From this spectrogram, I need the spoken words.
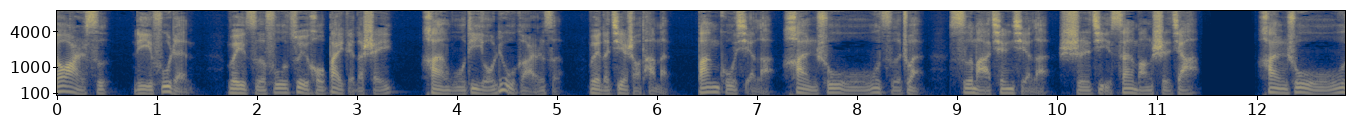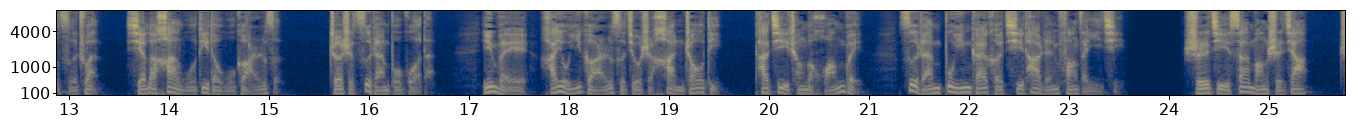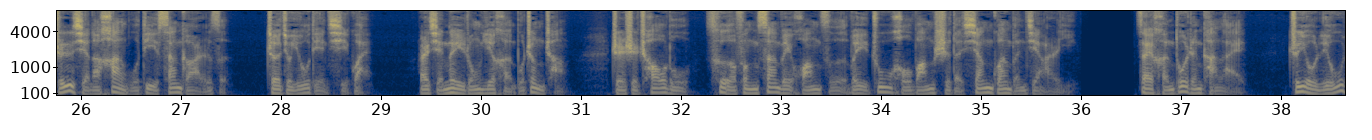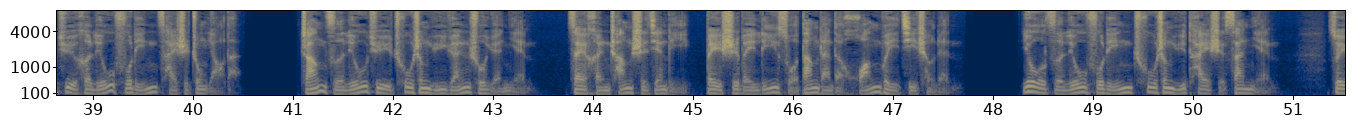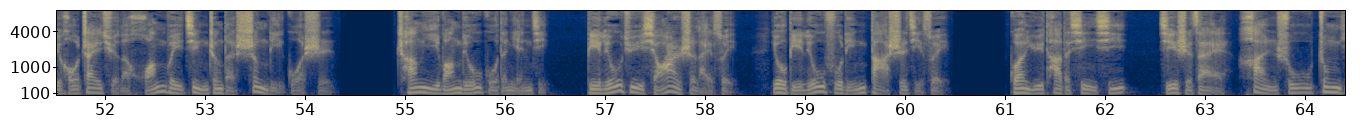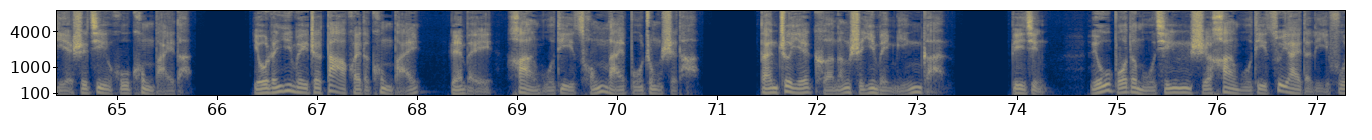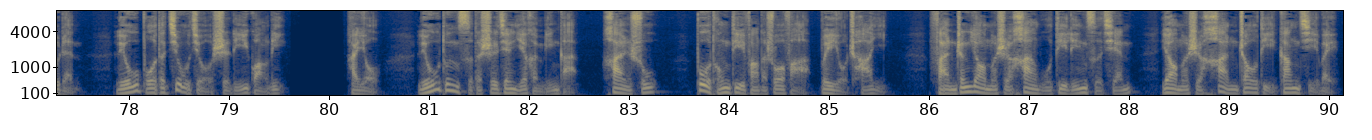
幺二四李夫人，卫子夫最后败给了谁？汉武帝有六个儿子，为了介绍他们，班固写了《汉书·武武子传》，司马迁写了《史记·三王世家》。《汉书·武武子传》写了汉武帝的五个儿子，这是自然不过的，因为还有一个儿子就是汉昭帝，他继承了皇位，自然不应该和其他人放在一起。《史记·三王世家》只写了汉武帝三个儿子，这就有点奇怪。而且内容也很不正常，只是抄录册封三位皇子为诸侯王室的相关文件而已。在很多人看来，只有刘据和刘弗陵才是重要的。长子刘据出生于元朔元年，在很长时间里被视为理所当然的皇位继承人。幼子刘弗陵出生于太始三年，最后摘取了皇位竞争的胜利果实。昌邑王刘谷的年纪比刘据小二十来岁。又比刘弗陵大十几岁，关于他的信息，即使在《汉书》中也是近乎空白的。有人因为这大块的空白，认为汉武帝从来不重视他，但这也可能是因为敏感。毕竟刘伯的母亲是汉武帝最爱的李夫人，刘伯的舅舅是李广利，还有刘敦死的时间也很敏感。《汉书》不同地方的说法未有差异，反正要么是汉武帝临死前。要么是汉昭帝刚即位，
